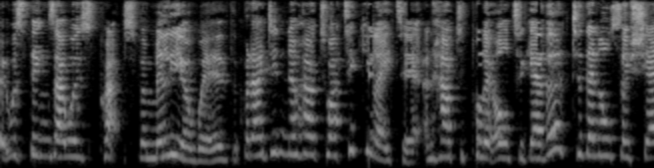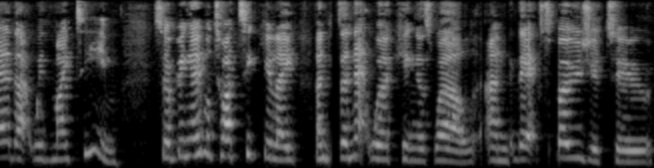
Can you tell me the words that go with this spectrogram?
It was things I was perhaps familiar with, but I didn't know how to articulate it and how to pull it all together to then also share that with my team. So being able to articulate and the networking as well and the exposure to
